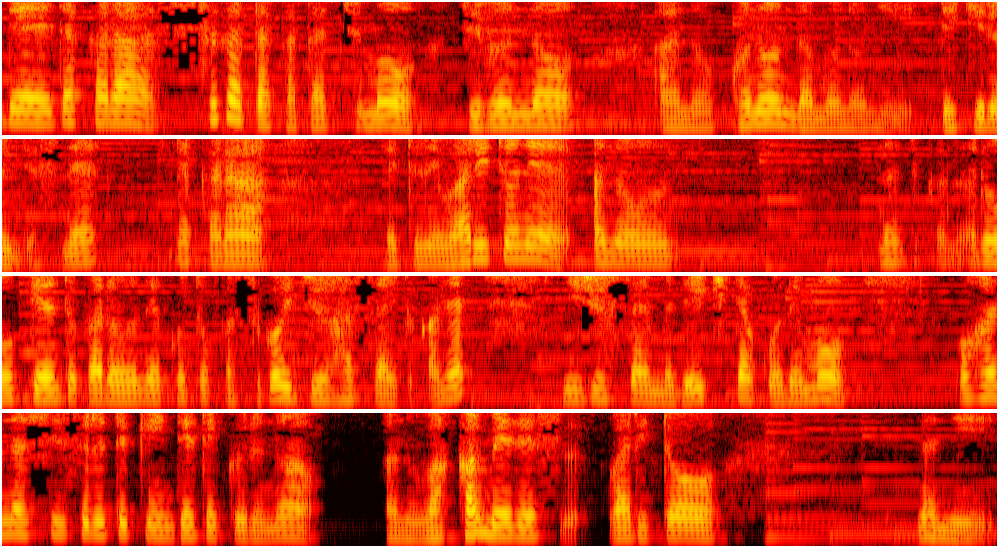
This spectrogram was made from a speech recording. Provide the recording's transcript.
で、だから姿形も自分のあの好んだものにできるんですね。だから、えっとね、割とね、あの、なんていうかな、老犬とか老猫とかすごい18歳とかね、20歳まで生きた子でも、お話しするときに出てくるのは、あの、若めです。割と、何、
